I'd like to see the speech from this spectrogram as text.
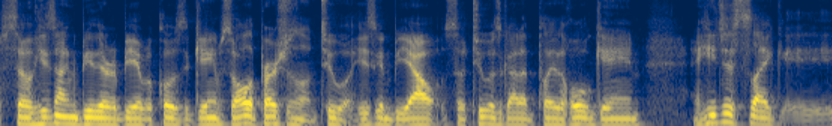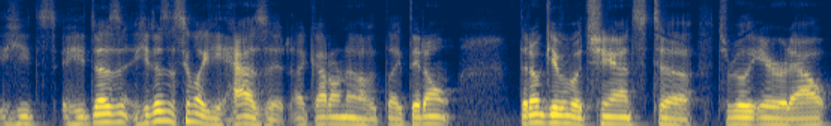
so he's not going to be there to be able to close the game. So all the pressure's on Tua. He's going to be out. So Tua's got to play the whole game and he just like he he doesn't he doesn't seem like he has it. Like I don't know, like they don't they don't give him a chance to to really air it out.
